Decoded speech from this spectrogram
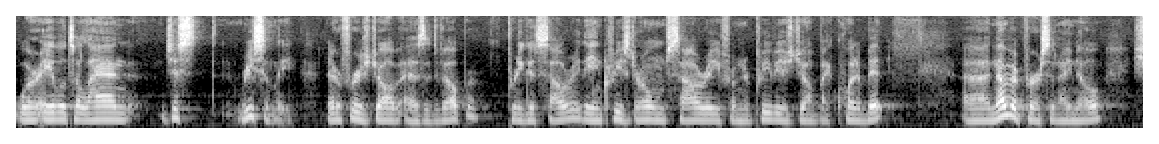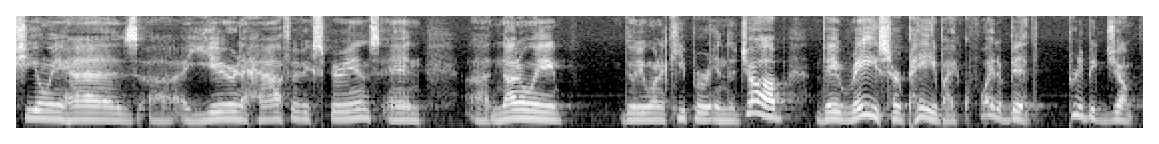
were able to land just recently their first job as a developer. Pretty good salary. They increased their own salary from their previous job by quite a bit. Uh, another person I know, she only has uh, a year and a half of experience, and uh, not only do they want to keep her in the job, they raise her pay by quite a bit, pretty big jump,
